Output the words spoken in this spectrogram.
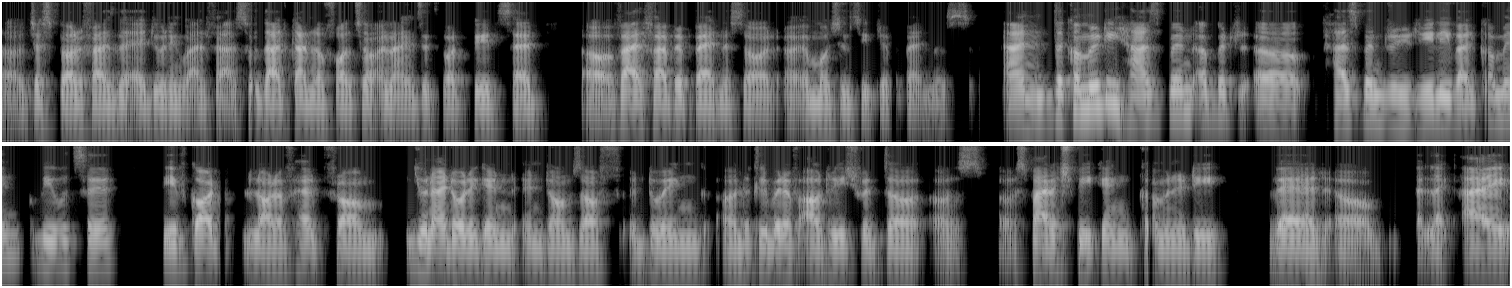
uh, just purifies the air during wildfire. So that kind of also aligns with what Paige said uh, wildfire preparedness or uh, emergency preparedness. And the community has been a bit uh, has been re- really welcoming we would say. We've got a lot of help from Unite Oregon in terms of doing a little bit of outreach with the uh, uh, Spanish speaking community where uh, like i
